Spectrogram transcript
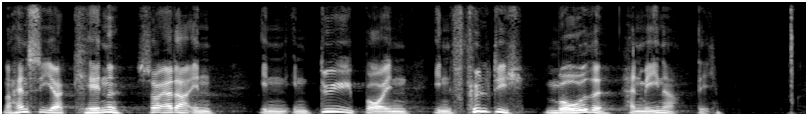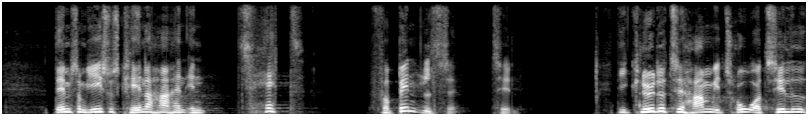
når han siger kende, så er der en, en, en dyb og en, en fyldig måde, han mener det. Dem, som Jesus kender, har han en tæt forbindelse til. De er knyttet til ham i tro og tillid.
